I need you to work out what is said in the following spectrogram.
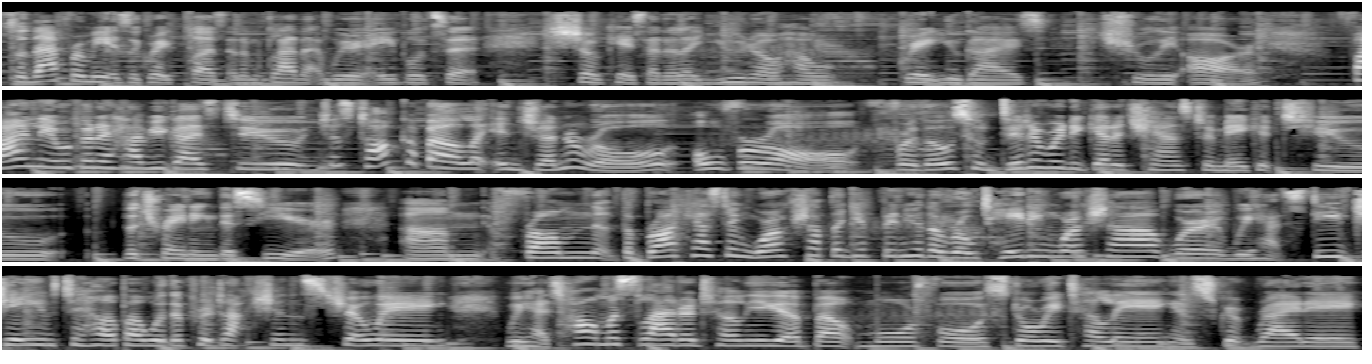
So that for me is a great plus, and I'm glad that we are able to showcase that and let you know how great you guys truly are finally we're going to have you guys to just talk about like in general overall for those who didn't really get a chance to make it to the training this year um, from the broadcasting workshop that you've been here the rotating workshop where we had steve james to help out with the productions showing. We had thomas ladder telling you about more for storytelling and script writing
